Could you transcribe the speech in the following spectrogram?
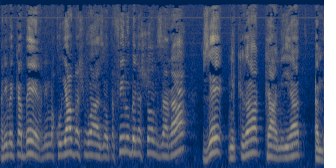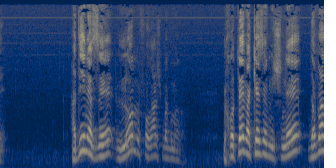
אני מקבל, אני מחויב בשבועה הזאת, אפילו בלשון זרה, זה נקרא כעניית אמן. הדין הזה לא מפורש בגמרא. וכותב הכסף משנה, דבר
